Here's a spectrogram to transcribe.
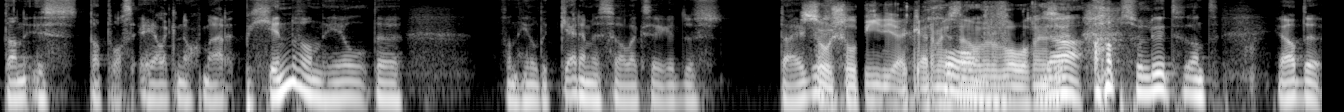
dan is, dat was eigenlijk nog maar het begin van heel de, van heel de kermis, zal ik zeggen. Dus Tigers, Social media kermis dan vervolgens. Ja, absoluut. Want ja, de,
